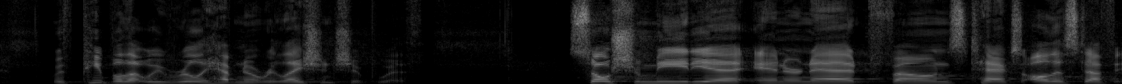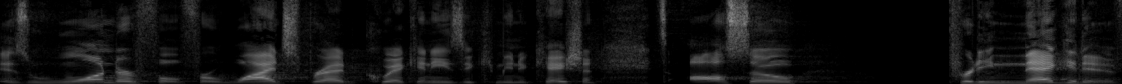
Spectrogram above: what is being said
with people that we really have no relationship with. Social media, internet, phones, text, all this stuff is wonderful for widespread, quick, and easy communication. It's also pretty negative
